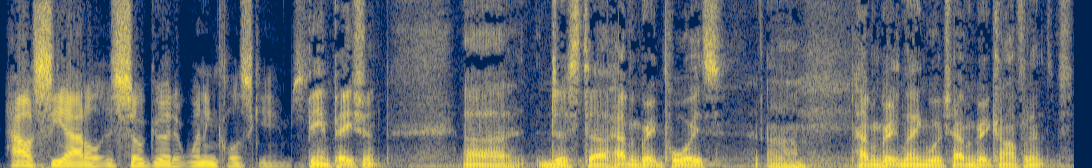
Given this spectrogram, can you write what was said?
how seattle is so good at winning close games being patient, just uh, having great poise, um, having great language, having great confidence,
